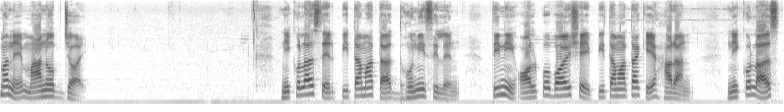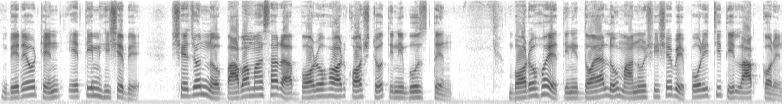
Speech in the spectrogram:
মানে মানব জয় নিকোলাসের পিতামাতা ধনী ছিলেন। তিনি অল্প বয়সেই পিতামাতাকে হারান। নিকোলাস বেড়ে ওঠেন এতিম হিসেবে। সেজন্য বাবা মা ছাড়া বড় হওয়ার কষ্ট তিনি বুঝতেন। বড় হয়ে তিনি দয়ালু মানুষ হিসেবে পরিচিতি লাভ করেন।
